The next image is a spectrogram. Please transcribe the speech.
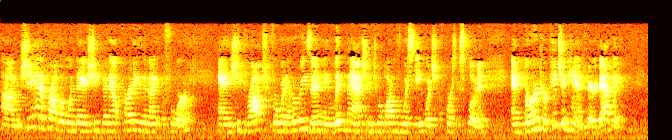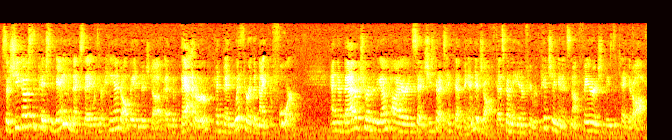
Um, she had a problem one day. She'd been out partying the night before and she dropped, for whatever reason, a lit match into a bottle of whiskey, which of course exploded, and burned her pitching hand very badly. So she goes to pitch the game the next day with her hand all bandaged up, and the batter had been with her the night before. And the batter turned to the umpire and said, She's got to take that bandage off. That's going to interfere with pitching, and it's not fair, and she needs to take it off.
